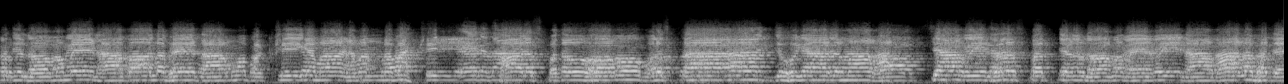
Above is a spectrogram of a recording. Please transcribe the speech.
प्रतिलोममेनाबालभेदामुपक्षीयमाणमन्वपक्षीयेन सारस्वतो होमो सरस्वत्यनुलोममेवैनाबालभते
